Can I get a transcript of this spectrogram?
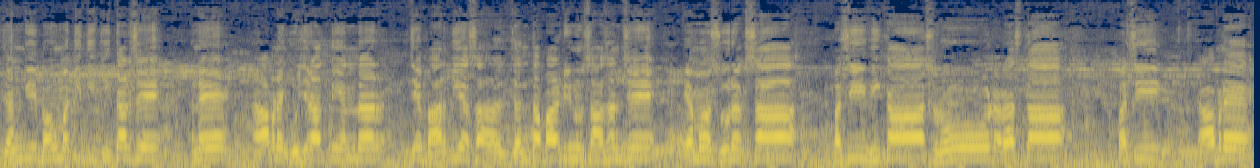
જંગી બહુમતીથી જીતાડશે અને આપણે ગુજરાતની અંદર જે ભારતીય જનતા પાર્ટીનું શાસન છે એમાં સુરક્ષા પછી વિકાસ, રોડ, રસ્તા, પછી આપણે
